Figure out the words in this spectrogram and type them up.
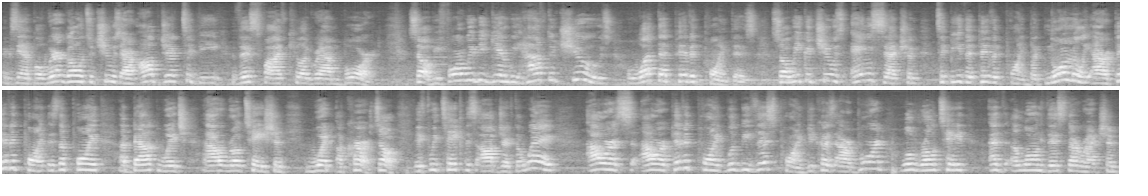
example, we're going to choose our object to be this 5 kilogram board. So before we begin, we have to choose what the pivot point is. So we could choose any section to be the pivot point, but normally our pivot point is the point about which our rotation would occur. So if we take this object away, our, our pivot point would be this point because our board will rotate at, along this direction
